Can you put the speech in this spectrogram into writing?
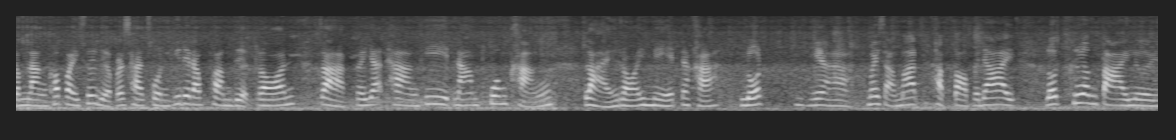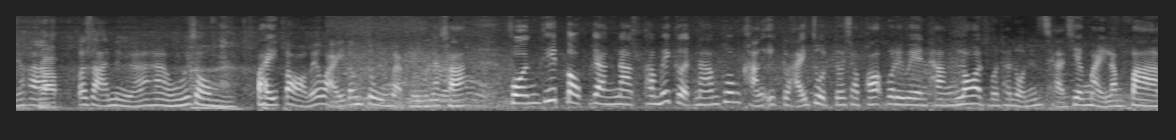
กำลังเข้าไปช่วยเหลือประชาชนที่ได้รับความเดือดร้อน จากระยะทางที่น้ำท่วมขังหลายร้อยเมตรนะคะ รถ เนี่ยค่ะไม่สามารถขับต่อไปได้รถเครื่องตายเลยนะคะ ครับ ภาษาเหนือค่ะคุณผู้ชมไปต่อไม่ไหวต้องจูงแบบนี้นะคะ ฝนที่ตกอย่างหนักทำให้เกิดน้ำท่วมขังอีกหลายจุด โดยเฉพาะบริเวณทางลอดบนถนนฉาเชียงใหม่ลำปาง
